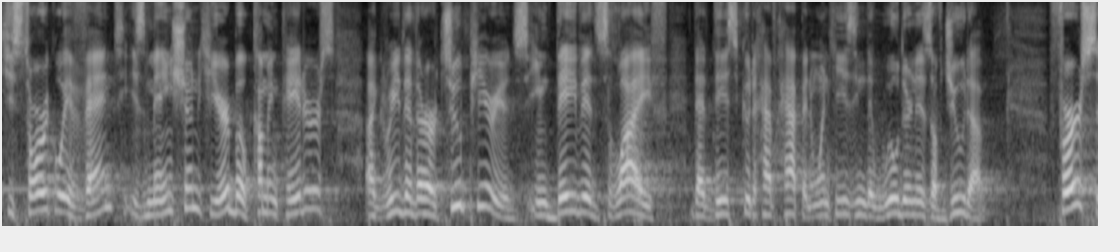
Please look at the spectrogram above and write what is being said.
historical event is mentioned here, but commentators agree that there are two periods in David's life that this could have happened when he's in the wilderness of Judah. First,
